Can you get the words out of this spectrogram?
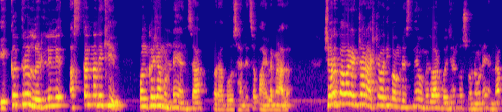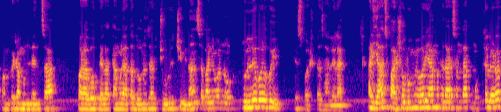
एकत्र लढलेले असताना देखील पंकजा मुंडे यांचा पराभव झाल्याचं पाहायला मिळालं. शरद पवार यांच्या राष्ट्रवादी काँग्रेसने उमेदवार बजरंग सोनवणे यांना पंकजा मुंडेंचा पराभव केला. त्यामुळे आता दोन हजार चोवीस ची विधानसभा निवडणूक तुल्यबळ होईल हे स्पष्ट झालेलं आहे. आणि याच पार्श्वभूमीवर या मतदारसंघात मुख्य लढत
